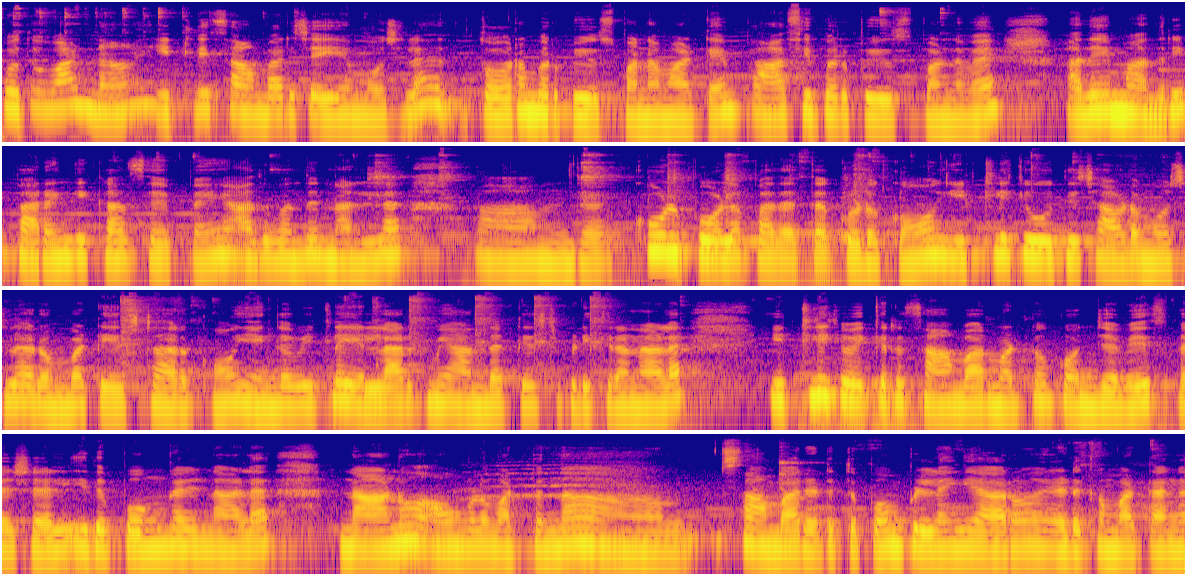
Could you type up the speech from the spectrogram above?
பொதுவாக நான் இட்லி சாம்பார் செய்யும் போதில் தோரம்பருப்பு யூஸ் பண்ண மாட்டேன். பாசிப்பருப்பு யூஸ் பண்ணுவேன். அதே மாதிரி பரங்கிக்காய் சேர்ப்பேன். அது வந்து நல்ல இந்த கூழ் போல் பதத்தை கொடுக்கும். இட்லிக்கு ஊற்றி சாப்பிடும் போதில் ரொம்ப டேஸ்ட்டாக இருக்கும். எங்கள் வீட்டில் எல்லாருக்குமே அந்த டேஸ்ட் பிடிக்கிறனால இட்லிக்கு வைக்கிற சாம்பார் மட்டும் கொஞ்சமே ஸ்பெஷல் இது பொங்கல்னால நானும் அவங்களும் மட்டும்தான் சாம்பார் எடுத்துப்போம். பிள்ளைங்க யாரும் எடுக்க மாட்டாங்க.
